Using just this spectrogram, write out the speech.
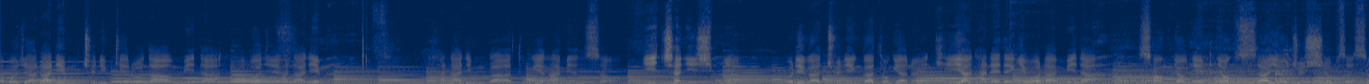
아버지 하나님 주님께로 나옵니다. 아버지 하나님 하나님과 동행하면서 2020년 우리가 주님과 동행하는 귀한 한 해 되기 원합니다. 성령님 역사여 주시옵소서.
